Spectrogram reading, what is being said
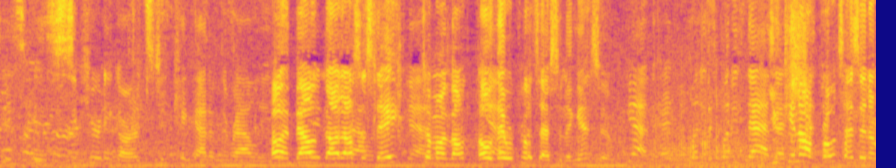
his, his security guards to kick out of the rally. Oh, and Val, He did Valdosta. State? Yeah. Talking about Val, oh, Yeah. they were protesting against him. Yeah, what is, what is that? You That's- cannot that- protest in a,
